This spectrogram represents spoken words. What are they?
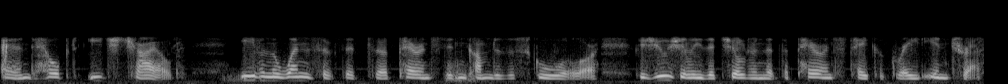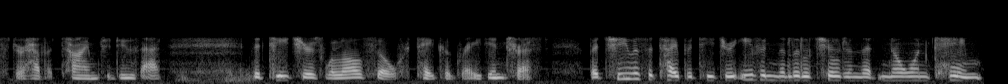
and helped each child, even the ones that, that the parents didn't come to the school, or because usually the children that the parents take a great interest or have a time to do that, the teachers will also take a great interest. But she was the type of teacher, even the little children that no one came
